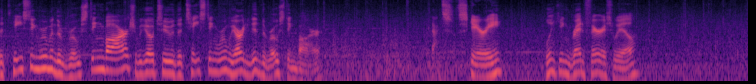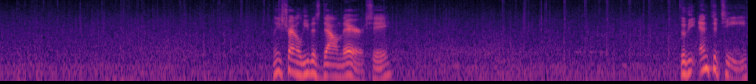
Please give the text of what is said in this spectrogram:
the tasting room and the roasting bar. Should we go to the tasting room? We already did the roasting bar. That's scary. Blinking red Ferris wheel. And he's trying to lead us down there, see? So the entity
